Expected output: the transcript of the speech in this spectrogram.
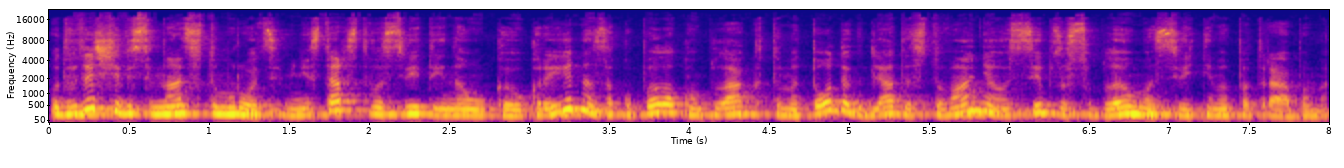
У 2018 році Міністерство освіти і науки України закупило комплект методик для тестування осіб з особливими освітніми потребами.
